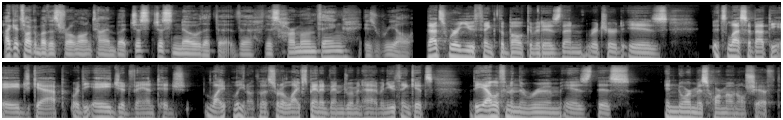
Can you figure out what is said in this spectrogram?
I could talk about this for a long time, but just just know that the the this hormone thing is real. That's where you think the bulk of it is then Richard is it's less about the age gap or the age advantage like you know the sort of lifespan advantage women have and you think it's the elephant in the room is this enormous hormonal shift.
